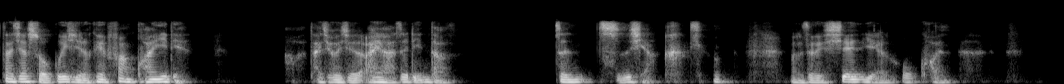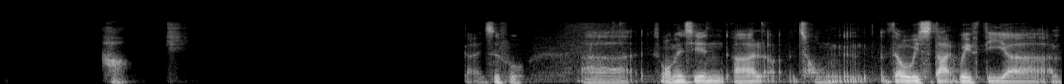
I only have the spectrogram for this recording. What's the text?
大家守规矩了，可以放宽一点，啊，他就会觉得，哎呀，这领导真慈祥，啊，这个先严后宽，好，感恩师傅，啊，我们先啊，从，so we start with the。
